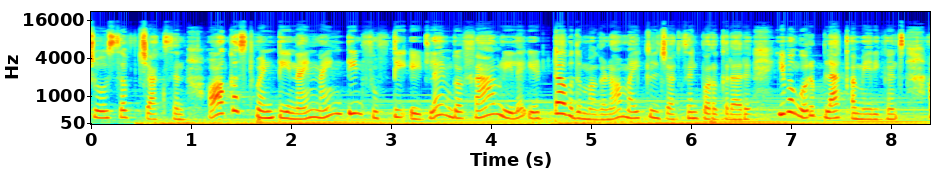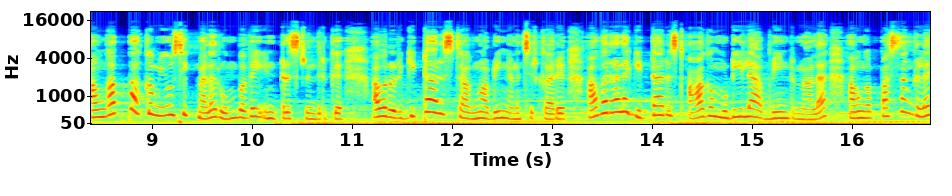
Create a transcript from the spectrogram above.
Joseph Jackson. August twenty nine nineteen fifty எயிட்டில் இவங்க ஃபேமிலியில் எட்டாவது மகனாக மைக்கேல் ஜாக்சன் பிறக்கிறாரு. இவங்க ஒரு பிளாக் அமெரிக்கன்ஸ் அவங்க அப்பாவுக்கு மியூசிக் மேலே ரொம்பவே இன்ட்ரெஸ்ட் இருந்திருக்கு. அவர் ஒரு கிட்டாரிஸ்ட் ஆகணும் அப்படின்னு நினச்சிருக்காரு. அவரால் கிட்டாரிஸ்ட் ஆக முடியல அப்படின்றனால அவங்க பசங்களை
